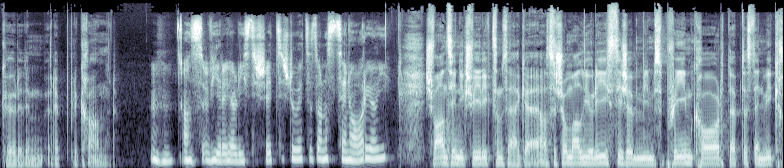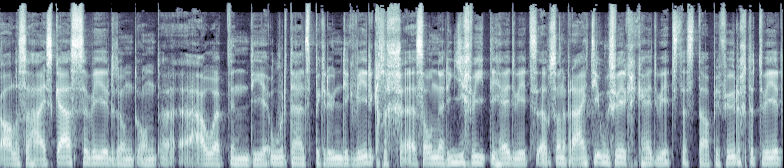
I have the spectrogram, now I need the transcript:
gehören dem Republikaner. Mhm. Also wie realistisch schätzt du jetzt so ein Szenario ein? Das ist wahnsinnig schwierig zu sagen. Also schon mal juristisch im Supreme Court, ob das dann wirklich alles so heiß gegessen wird und, und äh, auch ob dann die Urteilsbegründung wirklich äh, so eine Reichweite hat, wie jetzt, äh, so eine breite Auswirkung hat, wie jetzt das da befürchtet wird.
